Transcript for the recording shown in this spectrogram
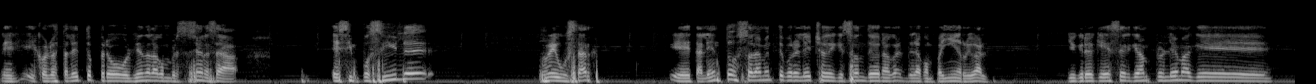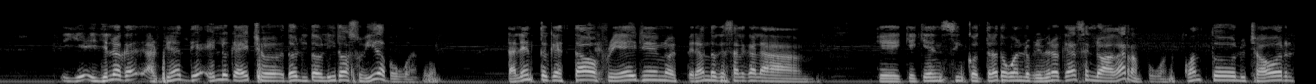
y con los talentos, pero volviendo a la conversación, o sea, es imposible rehusar eh, talentos solamente por el hecho de que son de, una, de la compañía rival. Yo creo que ese es el gran problema que... Y, es lo que al final es lo que ha hecho WWE toda su vida, pues, bueno. Talento que ha estado free agent o esperando que salga la... Que, que queden sin contrato, bueno, lo primero que hacen lo agarran, pues, bueno. ¿Cuánto luchador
